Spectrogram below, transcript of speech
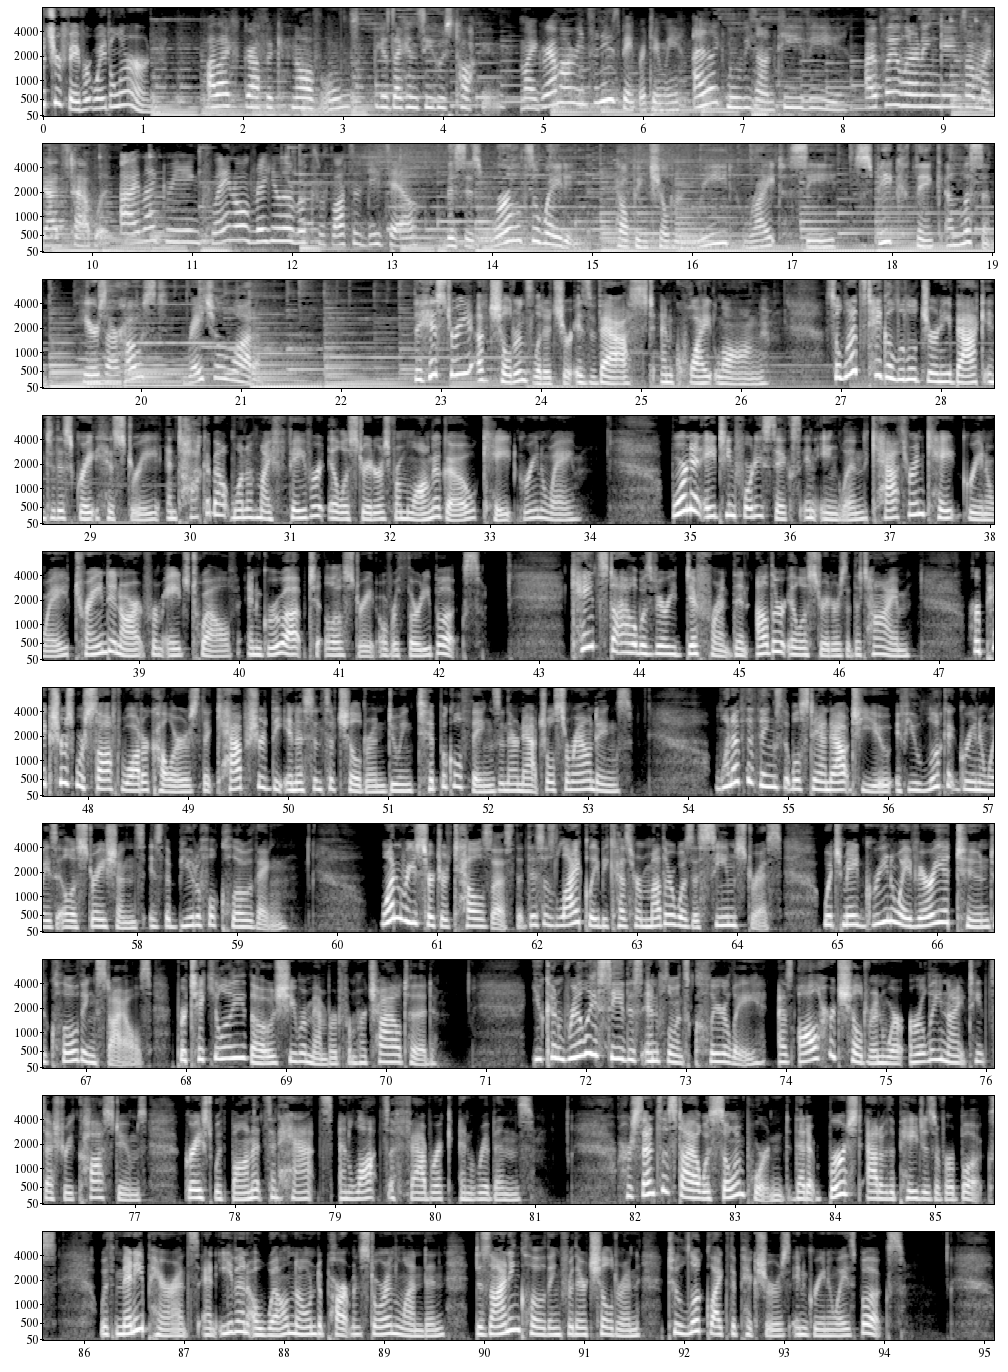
What's your favorite way to learn? I like graphic novels because I can see who's talking. My grandma reads the newspaper to me. I like movies on TV. I play learning games on my dad's tablet. I like reading plain old regular books with lots of detail. This is Worlds Awaiting, helping children read, write, see, speak, think, and listen. Here's our host, Rachel Wadham. The history of children's literature is vast and quite long. So let's take a little journey back into this great history and talk about one of my favorite illustrators from long ago, Kate Greenaway. Born in 1846 in England, Catherine Kate Greenaway trained in art from age 12 and grew up to illustrate over 30 books. Kate's style was very different than other illustrators at the time. Her pictures were soft watercolors that captured the innocence of children doing typical things in their natural surroundings. One of the things that will stand out to you if you look at Greenaway's illustrations is the beautiful clothing. One researcher tells us that this is likely because her mother was a seamstress, which made Greenaway very attuned to clothing styles, particularly those she remembered from her childhood. You can really see this influence clearly as all her children wear early 19th century costumes graced with bonnets and hats and lots of fabric and ribbons. Her sense of style was so important that it burst out of the pages of her books, with many parents and even a well known department store in London designing clothing for their children to look like the pictures in Greenaway's books.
